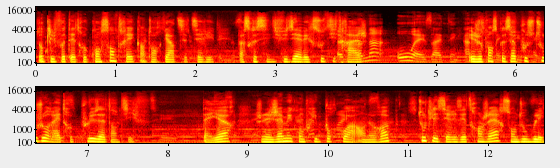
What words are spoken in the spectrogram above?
donc il faut être quand on regarde cette série, parce que c'est diffusé avec sous-titrage. Et je pense que ça pousse toujours à être plus attentif. D'ailleurs, je n'ai jamais compris pourquoi en Europe, toutes les séries étrangères sont doublées,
